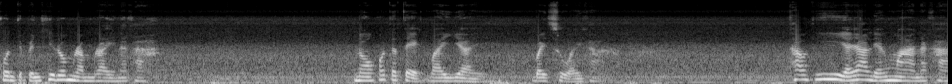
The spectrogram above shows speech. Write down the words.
ควรจะเป็นที่ร่มรำไรนะคะ น้องก็จะแตกใบใหญ่ ใบสวยค่ะ เท่าที่ยาย่าเลี้ยงมานะคะ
